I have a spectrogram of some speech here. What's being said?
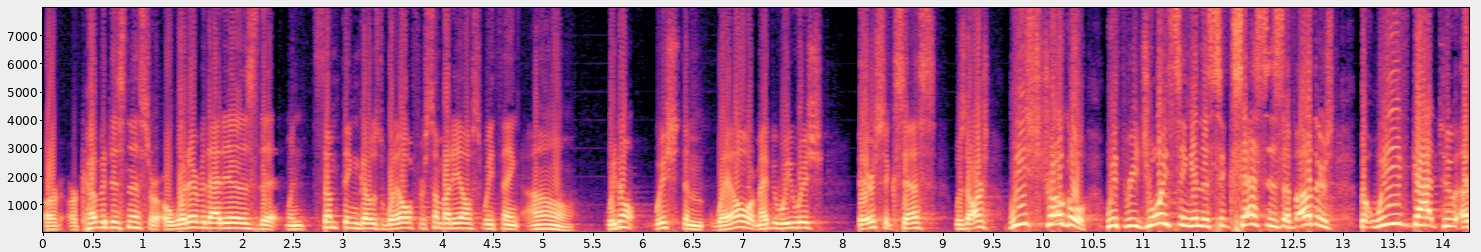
or, or covetousness or, or whatever that is, that when something goes well for somebody else, we think, oh, we don't wish them well, or maybe we wish their success was ours. We struggle with rejoicing in the successes of others, but we've got to, uh,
